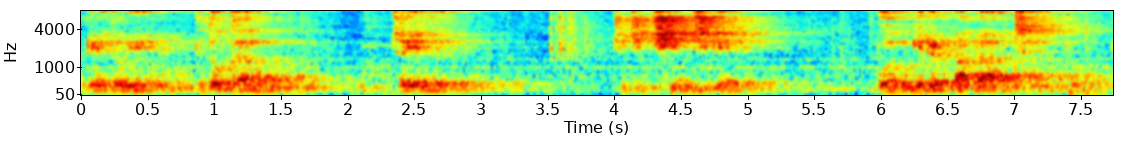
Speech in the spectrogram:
그래도 이 부족한 저희들 주지 취임식에 먼 길을 마다 않고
